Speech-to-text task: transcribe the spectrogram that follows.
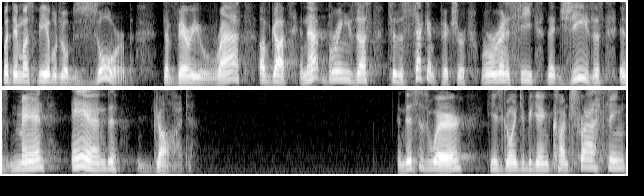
but they must be able to absorb the very wrath of God. And that brings us to the second picture where we're going to see that Jesus is man and God. And this is where he's going to begin contrasting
